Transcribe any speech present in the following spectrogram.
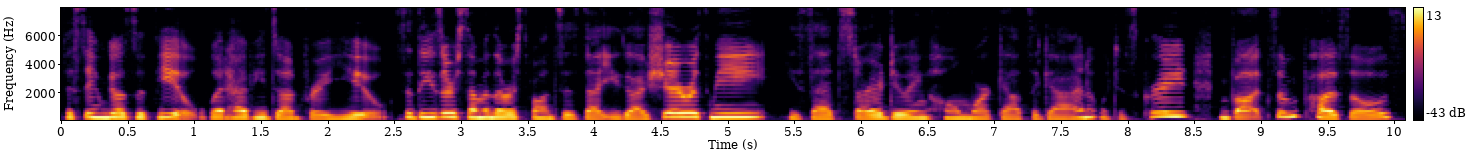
The same goes with you. What have you done for you? So these are some of the responses that you guys share with me. You said started doing home workouts again, which is great. Bought some puzzles.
